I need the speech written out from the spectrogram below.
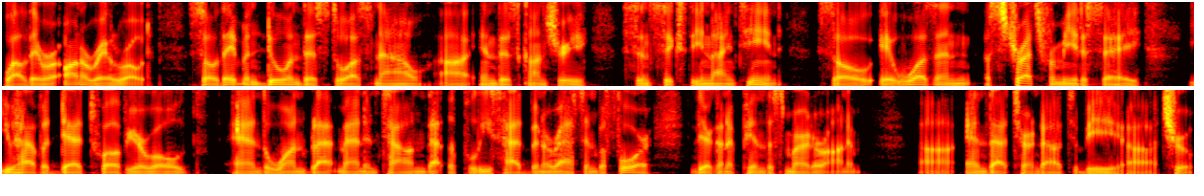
while they were on a railroad. So they've been doing this to us now uh, in this country since 1619. So it wasn't a stretch for me to say you have a dead 12 year old and the one black man in town that the police had been harassing before, they're going to pin this murder on him. Uh, and that turned out to be uh, true.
